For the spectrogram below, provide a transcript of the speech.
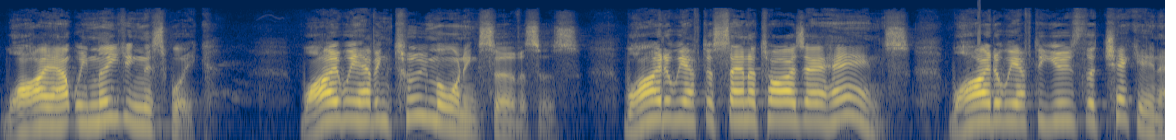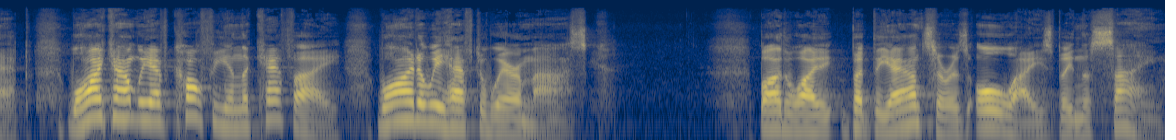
Why aren't we meeting this week? Why are we having two morning services? Why do we have to sanitize our hands? Why do we have to use the check in app? Why can't we have coffee in the cafe? Why do we have to wear a mask? By the way, but the answer has always been the same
